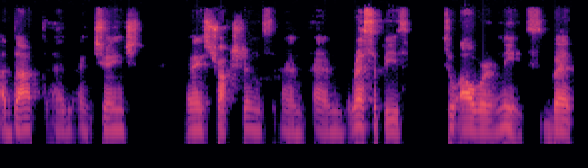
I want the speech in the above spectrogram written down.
adapt and, and change the instructions and, and recipes to our needs. But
